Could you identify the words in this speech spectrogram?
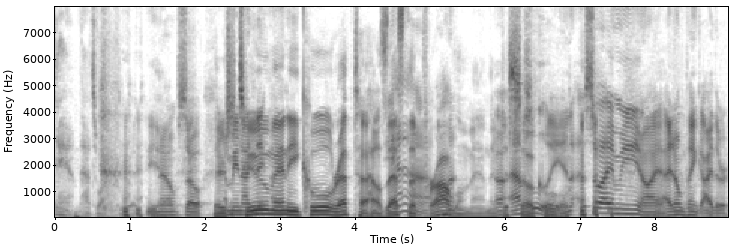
damn, that's why I do it. You Yeah. know, so there's I mean, too I think, many cool reptiles that's Yeah, the problem man they're uh, just so cool. And uh, so I mean, you know, I, I don't think either.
